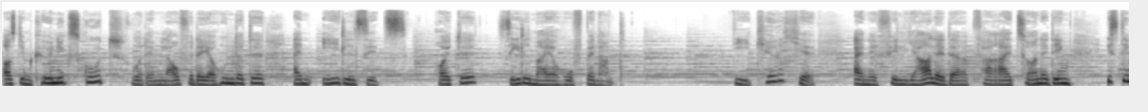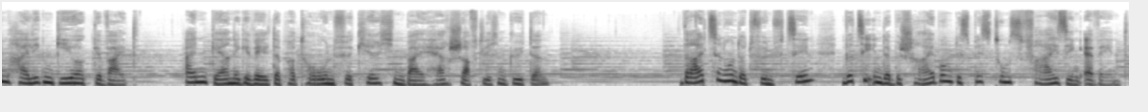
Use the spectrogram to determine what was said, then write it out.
Aus dem Königsgut wurde im Laufe der Jahrhunderte ein Edelsitz, heute Sedelmeierhof benannt. Die Kirche, eine Filiale der Pfarrei Zorneding, ist dem heiligen Georg geweiht, ein gerne gewählter Patron für Kirchen bei herrschaftlichen Gütern. 1315 wird sie in der Beschreibung des Bistums Freising erwähnt.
